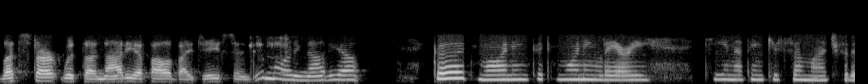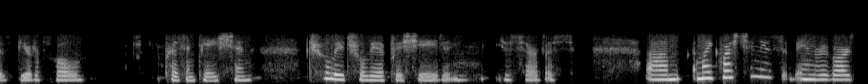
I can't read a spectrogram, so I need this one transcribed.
let's start with uh, Nadia, followed by Jason. Good morning, Nadia. Good morning. Good morning, Larry. Tina, thank you so much for this beautiful presentation. Truly, truly appreciating your service. Um, my question is in regards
